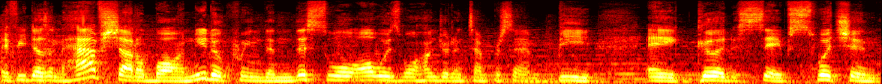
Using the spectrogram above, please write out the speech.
if he doesn't have Shadow Ball and Nidoqueen, then this will always 110% be a good safe switch in.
